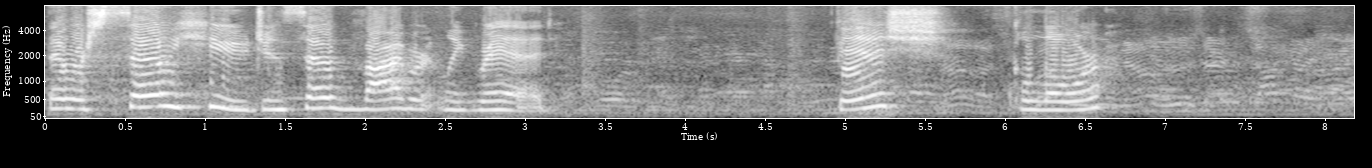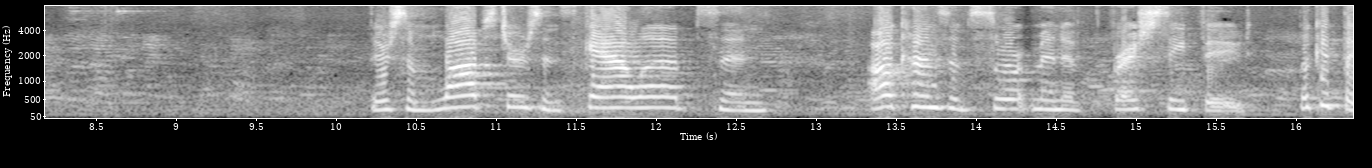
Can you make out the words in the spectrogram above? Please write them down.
They were so huge and so vibrantly red. Fish galore. There's some lobsters and scallops and all kinds of assortment of fresh seafood. Look at the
